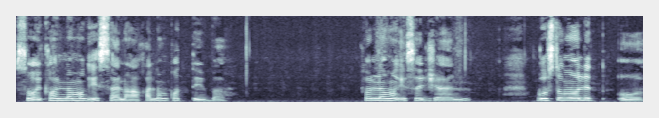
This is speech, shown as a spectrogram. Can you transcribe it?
So, ikaw lang mag-isa. Nakakalungkot, diba? Ikaw lang mag-isa dyan. Gusto mo ulit, oh,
